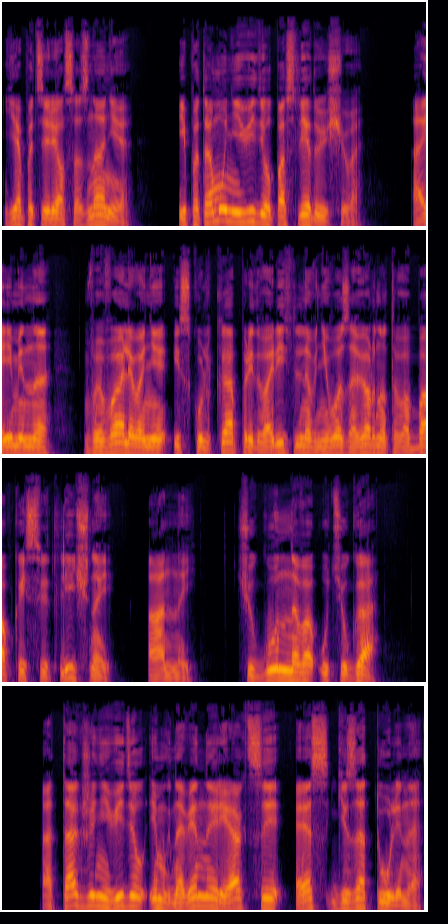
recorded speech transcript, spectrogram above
Я потерял сознание и потому не видел последующего, а именно вываливание из кулька предварительно в него завернутого бабкой Светличной, Анной, чугунного утюга, а также не видел и мгновенной реакции С. Гизатулина,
